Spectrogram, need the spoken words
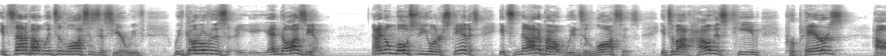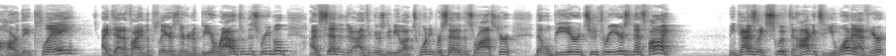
It's not about wins and losses this year. We've We've gone over this uh, ad nauseum. I know most of you understand this. It's not about wins and losses. It's about how this team prepares, how hard they play, identifying the players that are going to be around through this rebuild. I've said that there, I think there's going to be about 20% of this roster that will be here in two, three years, and that's fine. I mean, guys like Swift and Hockenson you want to have here.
